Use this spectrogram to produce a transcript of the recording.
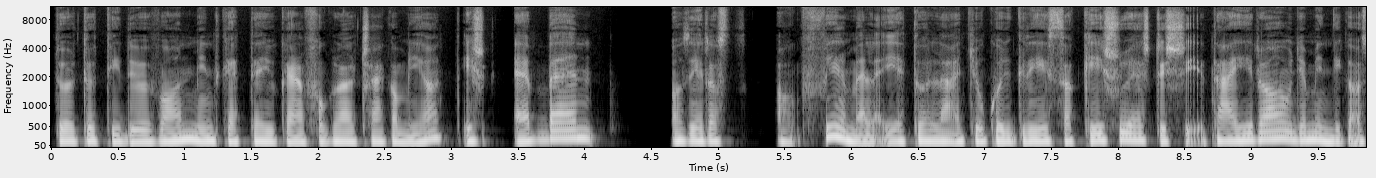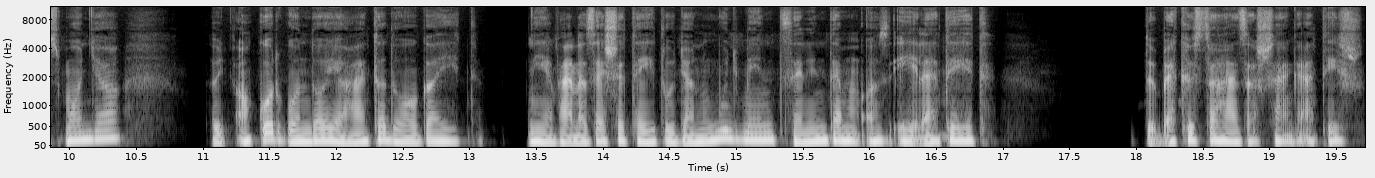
töltött idő van mindkettejük elfoglaltsága miatt, és ebben azért azt a film elejétől látjuk, hogy Grace a késő esti sétáira ugye mindig azt mondja, hogy akkor gondolja át a dolgait. Nyilván az eseteit ugyanúgy, mint szerintem az életét. Többek közt a házasságát is.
